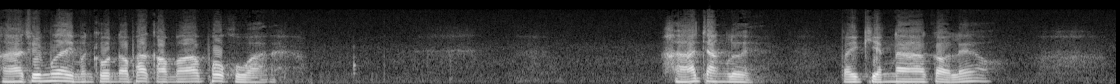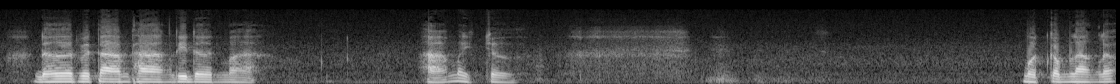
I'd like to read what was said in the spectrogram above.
หาช่วยเมื่อยเหมันคนเอาผ้าขาวมาพกหัวนะหาจังเลย ไปเขียงนาก่อนแล้ว เดินไปตามทางที่เดินมา หาไม่เจอ หมดกำลังแล้ว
